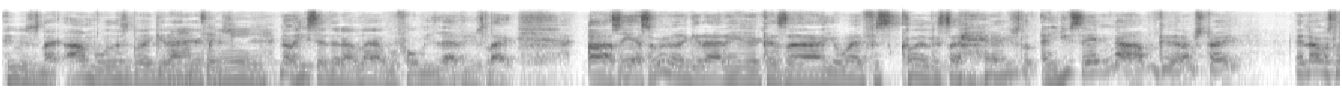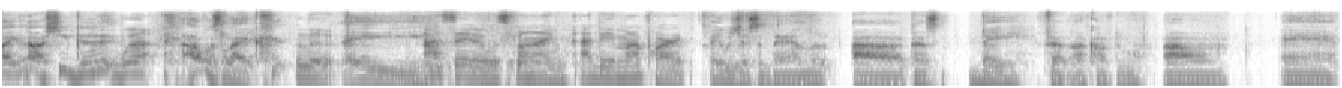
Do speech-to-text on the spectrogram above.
He was like, "I'm well, let's go and get out Not of here." to 'cause-" me. No, he said that out loud before we left. He was like, uh, "So yeah, so we're gonna get out of here because uh, your wife is clearly saying." And you said, "No, I'm good. I'm straight." And I was like, "No, she good." Well, I was like, look, "Hey." I said it was fine. I did my part. it was just a bad look because they felt uncomfortable. Um, and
